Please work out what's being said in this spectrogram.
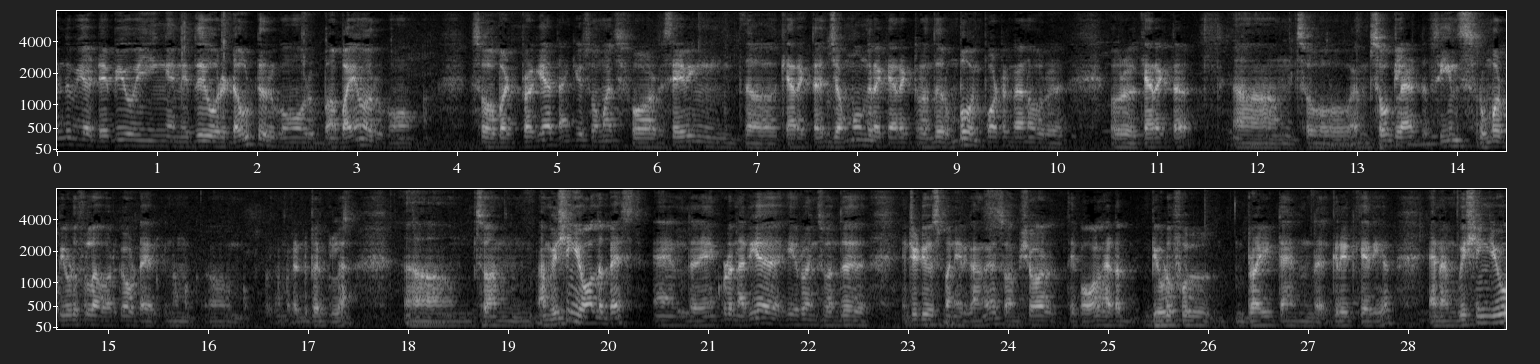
வந்து வி ஆர் டெபியூயிங் அண்ட் இது ஒரு டவுட் இருக்கும் ஒரு பயம் இருக்கும். So but Pragya thank you so much for saving the character ஜம்முங்கிற கேரக்டர் வந்து ரொம்ப இம்பார்ட்டண்ட்டான ஒரு ஒரு character so I am so glad scenes ரொம்ப பியூட்டிஃபுல்லாக ஒர்க் அவுட் ஆயிருக்கு நமக்கு um, நம்ம ரெண்டு பேருக்குள்ள. So I'm I'm wishing you all the best and என் கூட நிறைய ஹீரோயின்ஸ் வந்து இன்ட்ரடியூஸ் பண்ணியிருக்காங்க. So I'm sure they've all had a beautiful bright and great career and I'm wishing you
